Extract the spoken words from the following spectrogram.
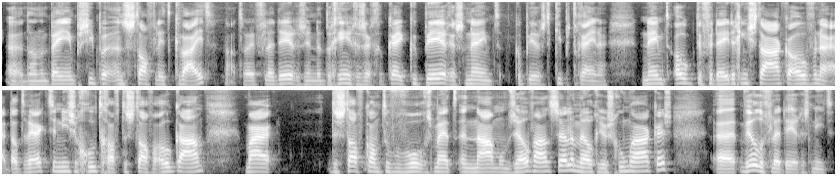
Eh, dan ben je in principe een staflid kwijt. Nou, toen heeft Flederis in het begin gezegd... oké, Cuperes neemt, Cuperes de keepertrainer... neemt ook de verdedigingstaken over. Nou ja, dat werkte niet zo goed, gaf de staf ook aan. Maar de staf kwam toen vervolgens met een naam om zelf aan te stellen. Melchior Schoenmakers. Eh, wilde Flederis niet.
